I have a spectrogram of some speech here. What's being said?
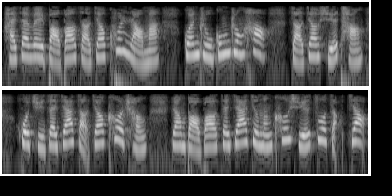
还在为宝宝早教困扰吗？关注公众号“早教学堂”，获取在家早教课程，让宝宝在家就能科学做早教。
